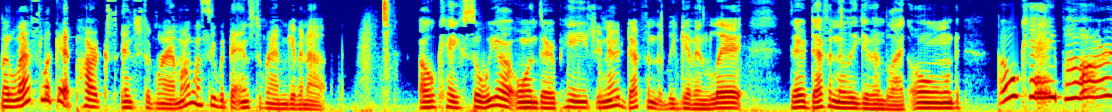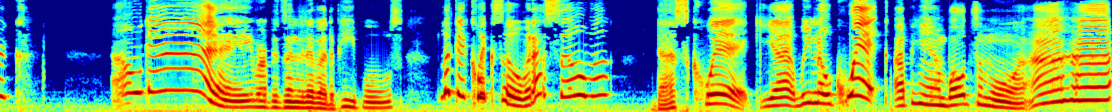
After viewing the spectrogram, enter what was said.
But let's look at Park's Instagram. I want to see what the Instagram giving up. Okay, so we are on their page and they're definitely giving lit. They're definitely giving black owned. Okay, Park. Okay, representative of the peoples. Look at Quicksilver. That's Silver. That's quick. Yeah, we know quick up here in Baltimore. Uh-huh.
